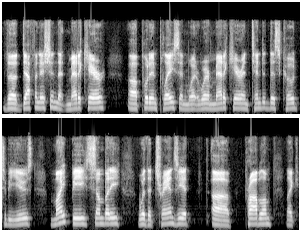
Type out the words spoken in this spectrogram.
the definition that Medicare uh, put in place and where, where Medicare intended this code to be used might be somebody with a transient uh, problem, like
